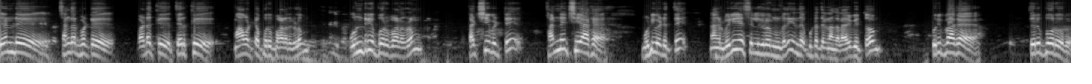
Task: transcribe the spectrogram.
இரண்டு சங்கர்பட்டு வடக்கு தெற்கு மாவட்ட பொறுப்பாளர்களும் ஒன்றிய பொறுப்பாளரும் கட்சி விட்டு தன்னிச்சையாக முடிவெடுத்து நாங்கள் வெளியே செல்கிறோம் என்பதை இந்த கூட்டத்தில் நாங்கள் அறிவித்தோம். குறிப்பாக திருப்போரூர்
